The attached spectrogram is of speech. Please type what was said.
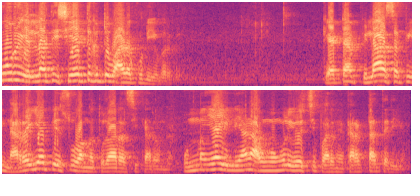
ஊர் எல்லாத்தையும் சேர்த்துக்கிட்டு வாழக்கூடியவர்கள். கேட்டால் பிலாசபி நிறைய பேசுவாங்க துளாராசிக்காரவங்க. உண்மையா இல்லையான்னு அவங்கவுங்களும் யோசிச்சு பாருங்க கரெக்டாக தெரியும்.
